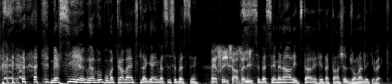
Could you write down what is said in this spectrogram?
Merci, euh, bravo pour votre travail à toute la gang. Merci Sébastien. Merci Richard, salut. Sébastien Ménard, éditeur et rédacteur en chef du Journal de Québec.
